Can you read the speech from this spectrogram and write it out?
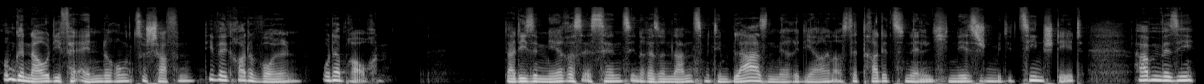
um genau die Veränderung zu schaffen, die wir gerade wollen oder brauchen. Da diese Meeresessenz in Resonanz mit dem Blasenmeridian aus der traditionellen chinesischen Medizin steht, haben wir sie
